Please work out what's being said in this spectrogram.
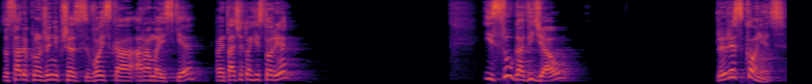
zostali okrążeni przez wojska aramejskie. Pamiętacie tę historię? I sługa widział, że już jest koniec.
